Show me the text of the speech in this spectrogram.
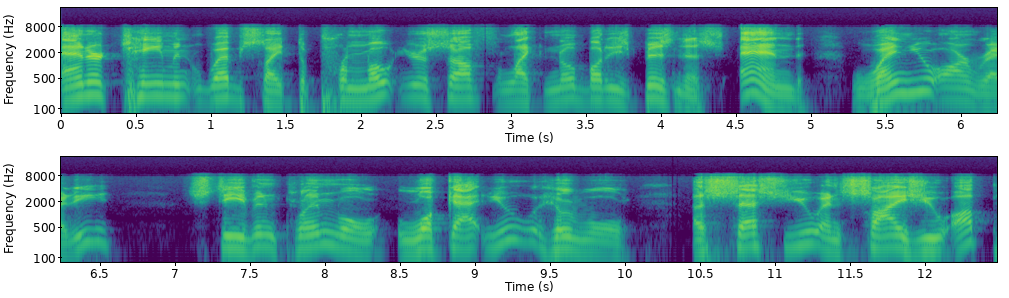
entertainment website to promote yourself like nobody's business. And when you are ready, Stephen Plym will look at you. He will assess you and size you up.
